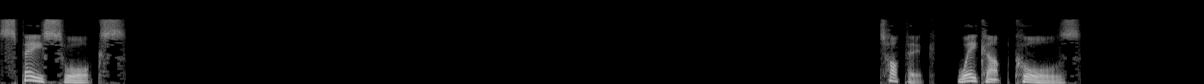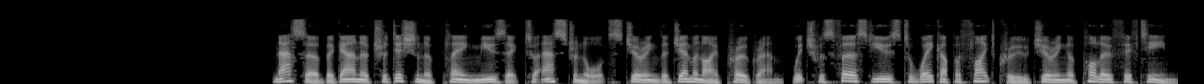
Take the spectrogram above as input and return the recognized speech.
Spacewalks. Topic: Wake-up calls. NASA began a tradition of playing music to astronauts during the Gemini program, which was first used to wake up a flight crew during Apollo 15.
